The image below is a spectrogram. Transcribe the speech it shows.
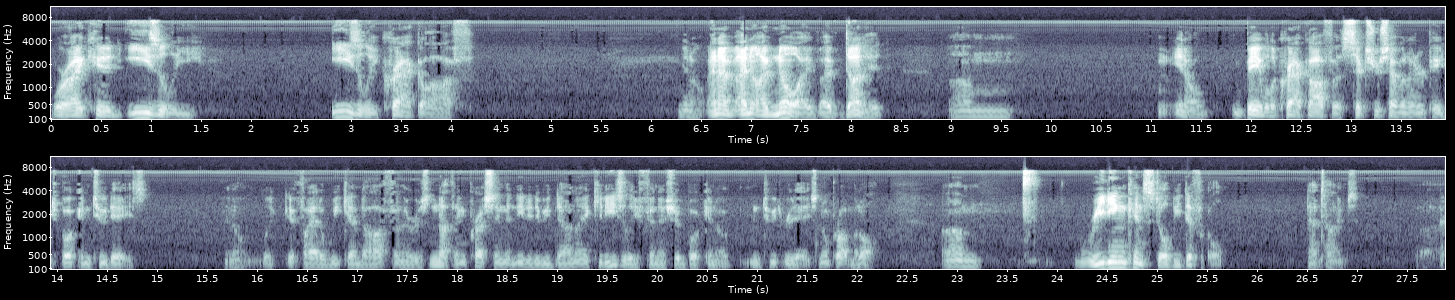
where I could easily, easily crack off you know, and I've, I know I know I've I've done it. Um, you know, be able to crack off a six or seven hundred page book in two days. You know, like if I had a weekend off and there was nothing pressing that needed to be done, I could easily finish a book in a, in two three days, no problem at all. Um, reading can still be difficult at times. Uh,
